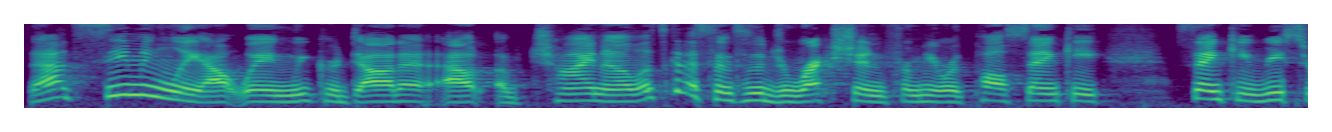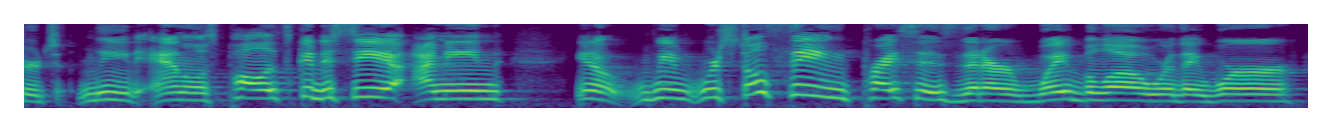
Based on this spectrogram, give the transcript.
That's seemingly outweighing weaker data out of China. Let's get a sense of the direction from here with Paul Sankey, Sankey Research Lead Analyst. Paul, it's good to see you. I mean, you know, we, we're still seeing prices that are way below where they were.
